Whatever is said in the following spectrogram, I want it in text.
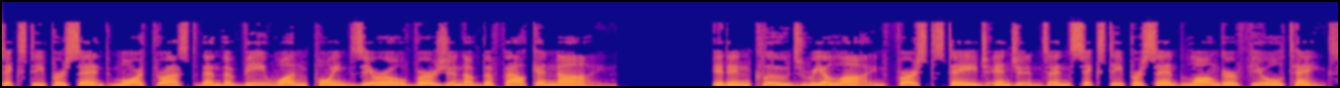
60% more thrust than the V1.0 version of the Falcon 9. It includes realigned first-stage engines and 60% longer fuel tanks,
